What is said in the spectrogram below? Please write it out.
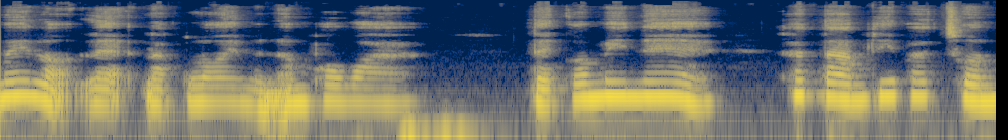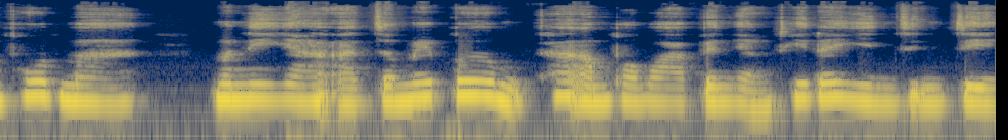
ไม่หล่อแหละหลักลอยเหมือนอัมพวา แต่ก็ไม่แน่ ถ้าตามที่พัชชนพูดมามณียาอาจจะไม่ปลื้มถ้าอัมพวาเป็นอย่างที่ได้ยินจริง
